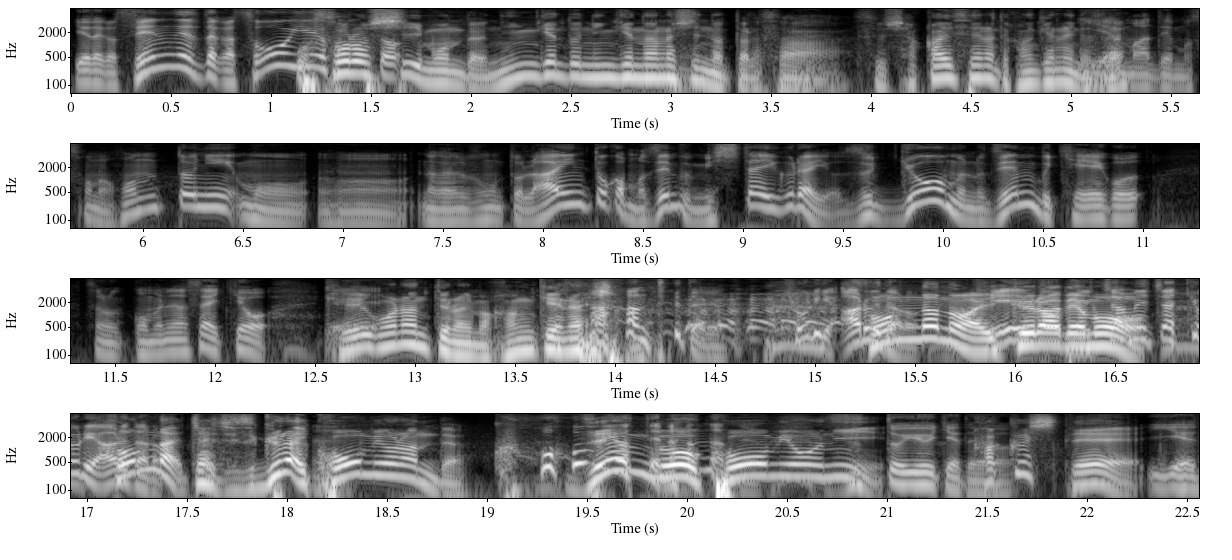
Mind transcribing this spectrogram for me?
いやだから全然だからそういう恐ろいしいもんだよ。人間と人間の話になったらさ、そういう社会性なんて関係ないんだぜいや。まあでもその本当にもう、うん、だから本当 LINE とかも全部見したいぐらいよず業務の全部敬語そのごめんなさい今日。敬語なんていうのは今関係ないじゃん。なんてだよ距離あるそんなのはいくらでも。めちゃめちゃ距離あるそんな、じゃあぐらい巧妙なんだよ。こうやって全部を巧妙にと言うけどよ。隠していや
